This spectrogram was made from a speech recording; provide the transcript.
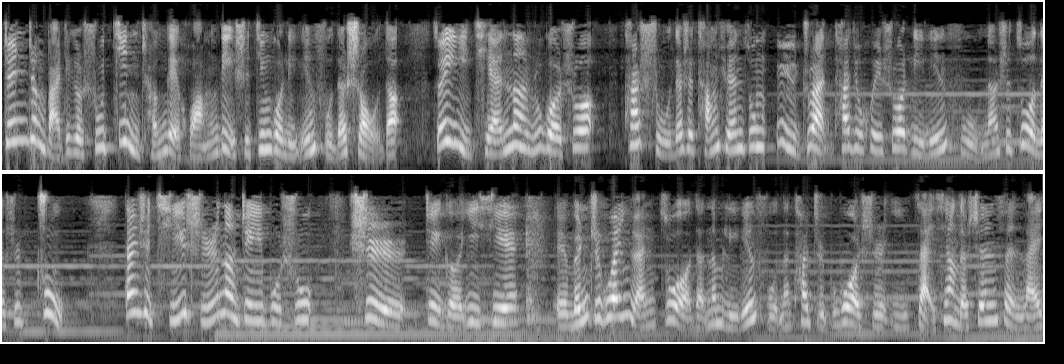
真正把这个书进呈给皇帝是经过李林甫的手的。所以以前呢，如果说他属的是唐玄宗御传，他就会说李林甫呢是做的是注。但是其实呢，这一部书是这个一些呃文职官员做的。那么李林甫呢，他只不过是以宰相的身份来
